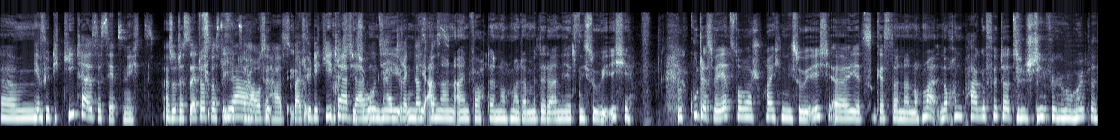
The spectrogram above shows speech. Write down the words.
ähm, ja, für die Kita ist es jetzt nichts. Also das ist etwas, was du für zu Hause für- hast. Weil für die Kita, richtig, da um holst die, halt direkt um das, die anderen einfach dann nochmal, damit du dann jetzt nicht so wie ich, gut, dass wir jetzt drüber sprechen, nicht so wie ich, äh, jetzt gestern dann nochmal noch ein paar gefütterte Stiefel geholt hat,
